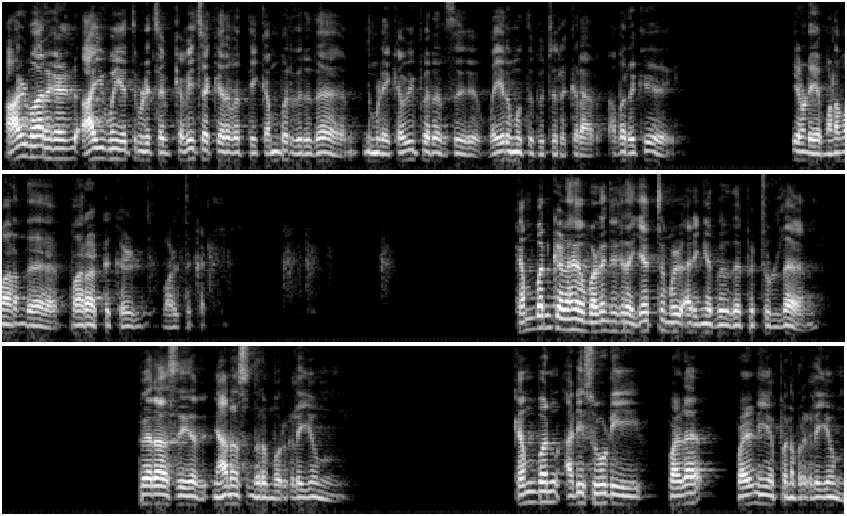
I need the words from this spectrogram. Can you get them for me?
ஆழ்வார்கள் ஆய்வு மையத்தினுடைய கவி சக்கரவர்த்தி கம்பர் விருத நம்முடைய கவிப்பேரரசு வைரமுத்து பெற்றிருக்கிறார். அவருக்கு என்னுடைய மனமார்ந்த பாராட்டுக்கள் வாழ்த்துக்கள். கம்பன் கழக வழங்குகிற ஏற்றமிழ் அறிஞர் விருதை பெற்றுள்ள பேராசிரியர் ஞானசுந்தரம் அவர்களையும் கம்பன் அடிசூடி பழ பழனியப்பன் அவர்களையும்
